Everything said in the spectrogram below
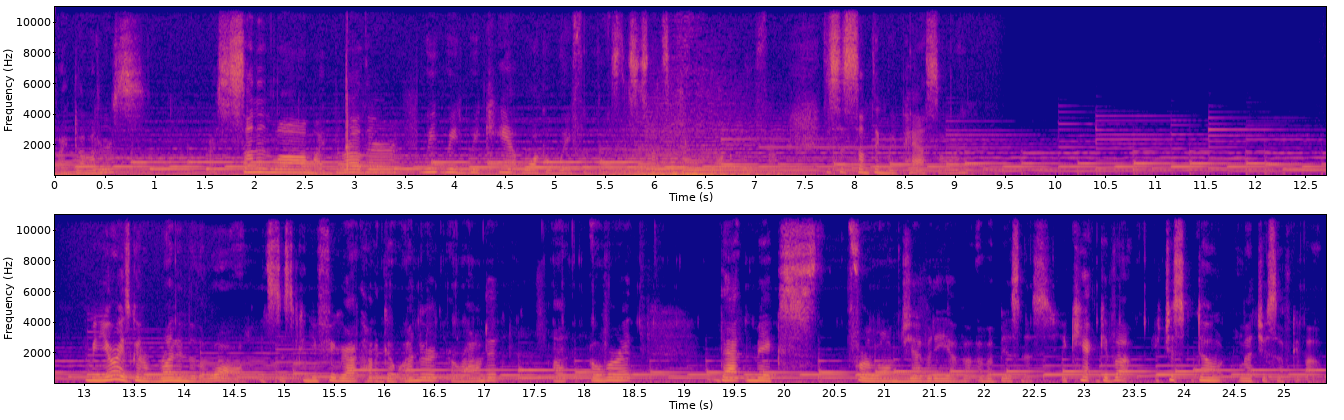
Our daughters, our son-in-law, my brother, we, we, we can't walk away from this. This is not something we walk away from. This is something we pass on. I mean, you're always going to run into the wall. It's just, can you figure out how to go under it, around it, uh, over it? That makes for a longevity of a, of a business. You can't give up. You just don't let yourself give up.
